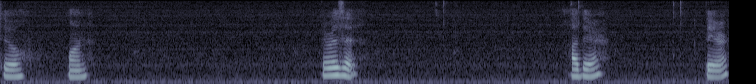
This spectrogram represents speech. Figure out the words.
Two, one. Where is it? Ah, there. There.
